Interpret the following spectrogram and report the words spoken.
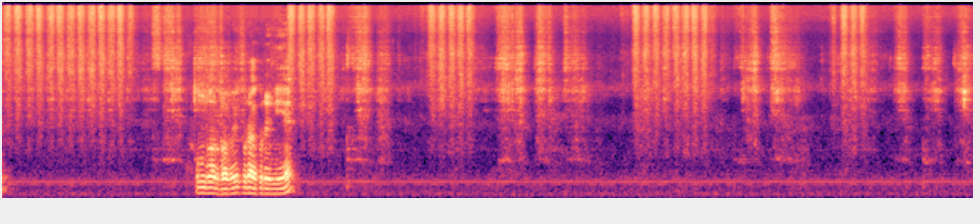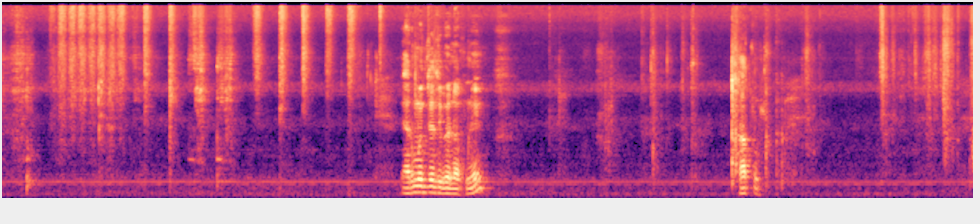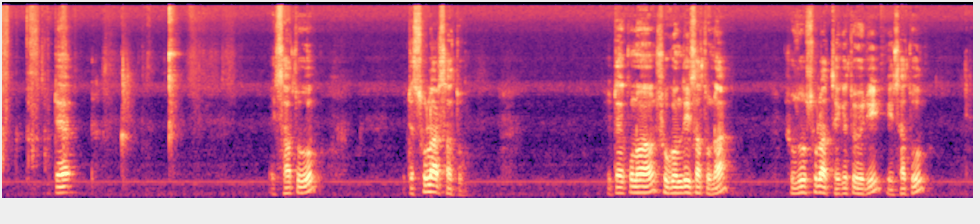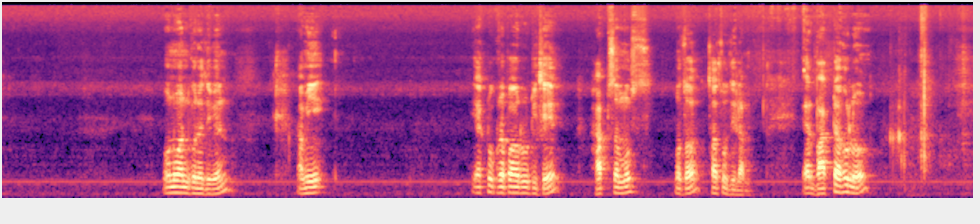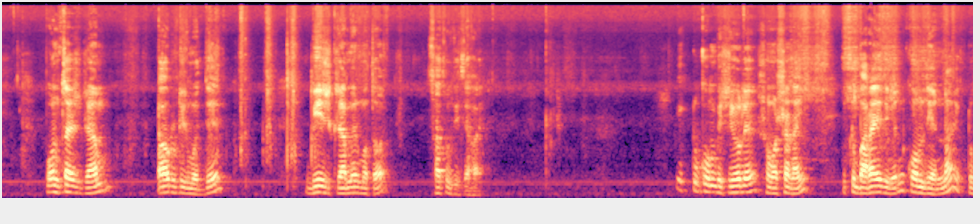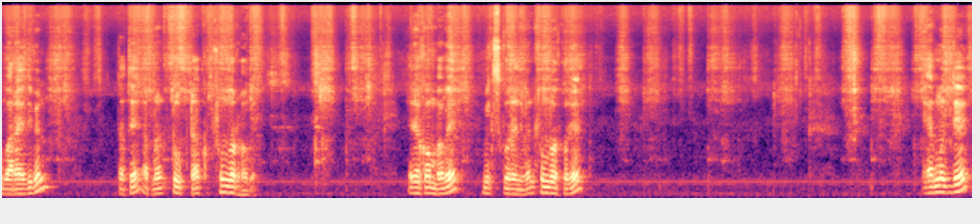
সুন্দরভাবে গুঁড়া করে নিয়ে এর মধ্যে দিবেন আপনি ছাতু এটা এই ছাতু, এটা সোলার ছাতু। এটা কোনো সুগন্ধি ছাতু না, শুধু সোলার থেকে তৈরি এই ছাতু। অনুমান করে দিবেন, আমি এক টুকরা পাউরুটিতে হাফ চামচ মতো ছাতু দিলাম। এর ভাগটা হলো পঞ্চাশ গ্রাম পাউরুটির মধ্যে বিশ গ্রামের মতো ছাতু দিতে হয়। একটু কম বেশি হলে সমস্যা নাই। একটু বাড়াই দিবেন, কম দিয়েন না, একটু বাড়াই দিবেন, তাতে আপনার টুপটা খুব সুন্দর হবে। এরকমভাবে মিক্স করে নেবেন, সুন্দর করে। এর মধ্যে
